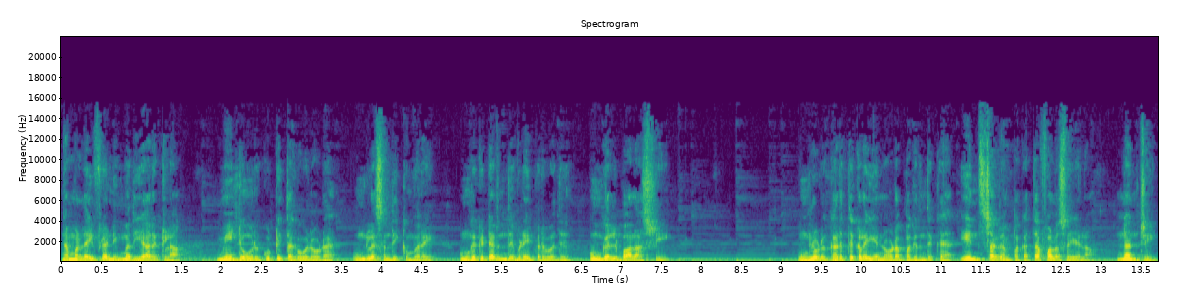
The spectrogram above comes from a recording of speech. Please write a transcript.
நம்ம லைஃப்பில் நிம்மதியாக இருக்கலாம். மீண்டும் ஒரு குட்டி தகவலோட உங்களை சந்திக்கும் வரை உங்ககிட்ட இருந்து விடைபெறுவது உங்கள் பாலாஸ்ரீ. உங்களோட கருத்துக்களை என்னோட பகிர்ந்துக்க என் இன்ஸ்டாகிராம் பக்கத்தை ஃபாலோ செய்யலாம். நன்றி.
